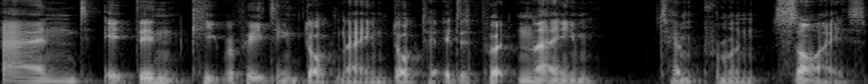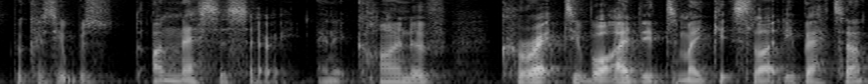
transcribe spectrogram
and it didn't keep repeating dog name, dog. Te- it just put name, temperament, size because it was unnecessary, and it kind of corrected what I did to make it slightly better.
